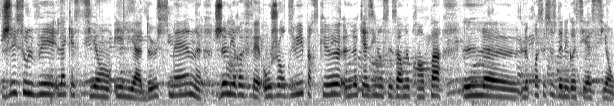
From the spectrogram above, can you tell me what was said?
j'ai soulevé la question il y a deux semaines. Je l'ai refait aujourd'hui parce que le Casino César ne prend pas le, le processus de négociation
